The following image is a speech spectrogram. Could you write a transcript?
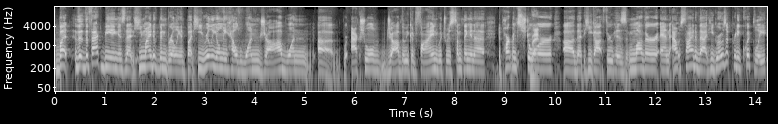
But the, the fact being is that he might have been brilliant, but he really only held one job, one uh, actual job that we could find, which was something in a department store right. uh, that he got through his mother. And outside of that, he grows up pretty quickly.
